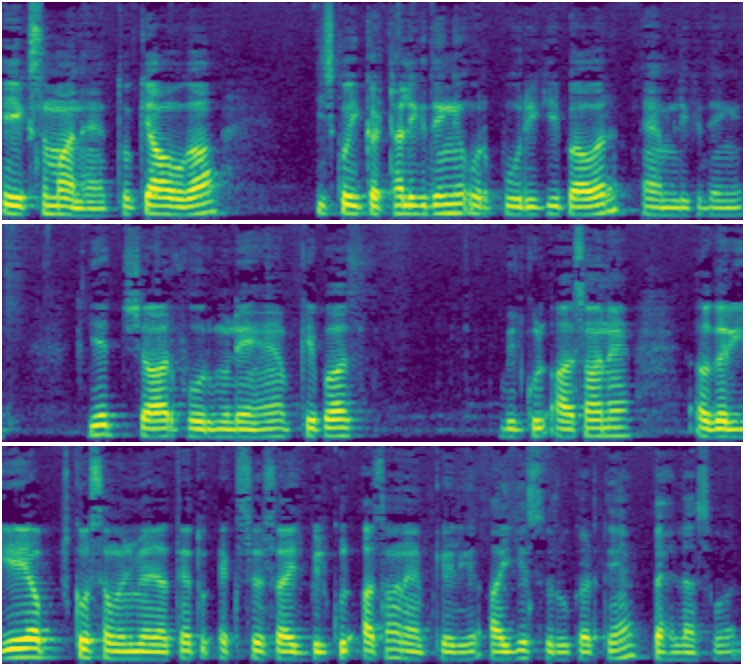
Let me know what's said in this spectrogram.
एक समान है। तो क्या होगा? इसको इकट्ठा लिख देंगे और पूरी की पावर एम लिख देंगे। ये चार फॉर्मूले हैं आपके पास। बिल्कुल आसान है। अगर ये आपको समझ में आ जाते हैं तो एक्सरसाइज बिल्कुल आसान है आपके लिए। आइए शुरू करते हैं पहला सवाल।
